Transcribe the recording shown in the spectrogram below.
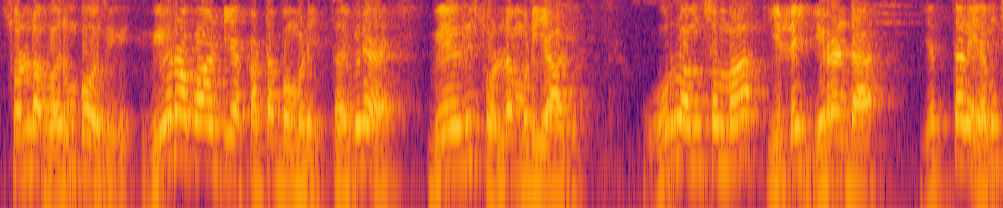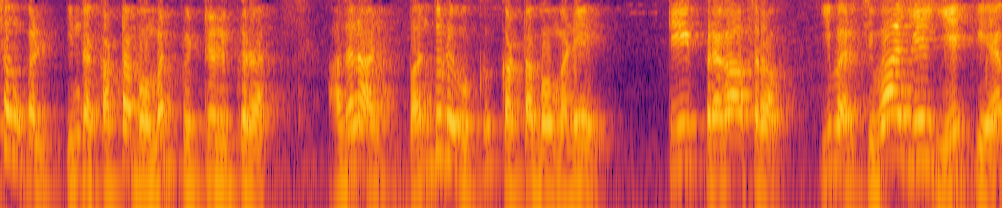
சொல்ல வரும்போது வீரபாண்டிய கட்டபொம்மனை தவிர வேறு சொல்ல முடியாது. ஒரு அம்சமா இல்லை இரண்டா? எத்தனை அம்சங்கள் இந்த கட்டபொம்மன் பெற்றிருக்கிறார்? அதனால் பந்துலுவுக்கு கட்டபொம்மனே. டி. பிரகாஷ்ராவ். இவர் சிவாஜியை இயக்கிய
